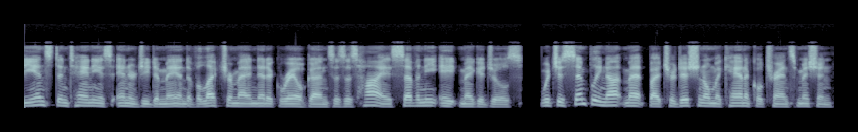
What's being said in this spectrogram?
The instantaneous energy demand of electromagnetic railguns is as high as 78 megajoules, which is simply not met by traditional mechanical transmission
